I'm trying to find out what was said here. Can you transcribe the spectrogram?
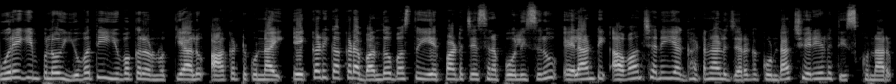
ఊరేగింపులో యువతీ యువకుల నృత్యాలు ఆకట్టుకున్నాయి. ఎక్కడికక్కడ బందోబస్తు ఏర్పాటు చేసిన పోలీసులు ఎలాంటి అవాంఛనీయ ఘటనలు జరగకుండా చర్యలు తీసుకున్నారు.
